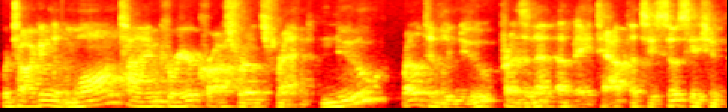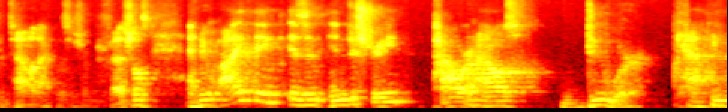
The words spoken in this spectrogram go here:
we're talking with a longtime Career Crossroads friend, new, relatively new president of ATAP, that's the Association for Talent Acquisition Professionals, and who I think is an industry powerhouse doer, Kathy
